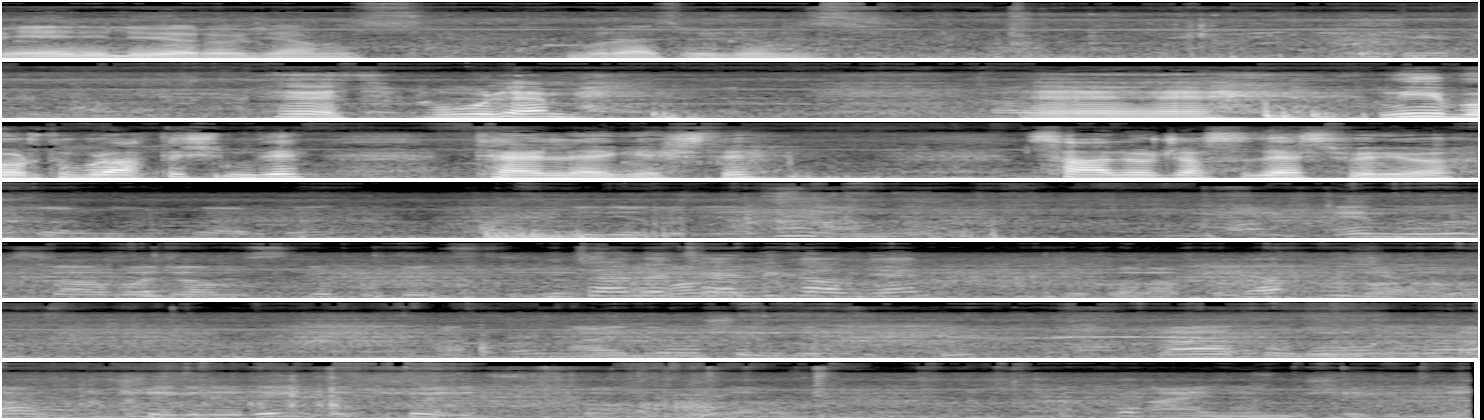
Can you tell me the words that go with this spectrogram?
Beğeniliyor hocamız. Murat hocamız. Evet, Bulem eee Newport'u bıraktı şimdi terliğe geçti. Salih hocası ders veriyor. En hızlı sağ bacağın üstünde burada tutacağız. Bir tane tamam terlik al gel. Bu tarafta. Yapmayacağım. Bakalım. Aynen bu şekilde tuttu. Rahat oluyoruz ama tamam mı? Bu şekilde değil de şöyle tutmamız lazım. Aynen bu şekilde.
